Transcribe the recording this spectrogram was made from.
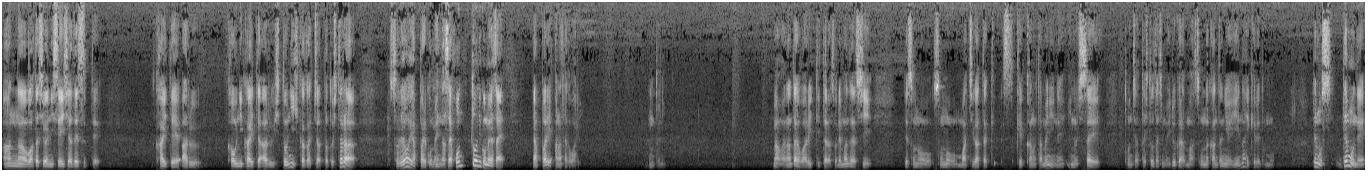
あんな私は偽医者ですって書いてある顔に書いてある人に引っかかっちゃったとしたらそれはやっぱりごめんなさい。本当にごめんなさい。やっぱりあなたが悪い。本当に。まああなたが悪いって言ったらそれまでだしでそのその間違った結果のためにね命さえ飛んじゃった人たちもいるからまあそんな簡単には言えないけれども。でもでもね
